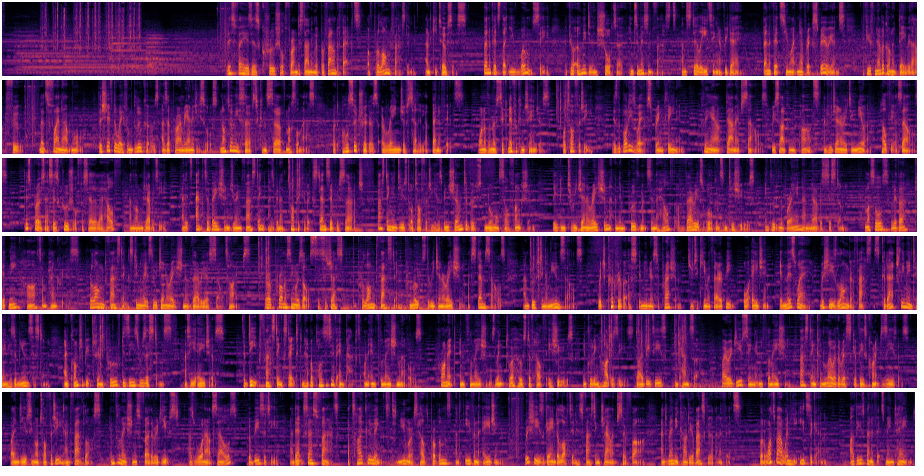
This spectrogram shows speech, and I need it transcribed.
This phase is crucial for understanding the profound effects of prolonged fasting and ketosis, benefits that you won't see if you're only doing shorter, intermittent fasts and still eating every day. Benefits you might never experience if you've never gone a day without food. Let's find out more. The shift away from glucose as a primary energy source not only serves to conserve muscle mass, but also triggers a range of cellular benefits. One of the most significant changes, autophagy, is the body's way of spring cleaning cleaning out damaged cells, recycling parts, and regenerating newer, healthier cells. This process is crucial for cellular health and longevity, and its activation during fasting has been a topic of extensive research. Fasting induced autophagy has been shown to boost normal cell function, leading to regeneration and improvements in the health of various organs and tissues, including the brain and nervous system, muscles, liver, kidney, heart, and pancreas. Prolonged fasting stimulates the regeneration of various cell types. There are promising results to suggest that prolonged fasting promotes the regeneration of stem cells and boosting immune cells, which could reverse immunosuppression due to chemotherapy or aging. In this way, Rishi's longer fasts could actually maintain his immune system and contribute to improved disease resistance as he ages. The deep fasting state can have a positive impact on inflammation levels. Chronic inflammation is linked to a host of health issues, including heart disease, diabetes, and cancer. By reducing inflammation, fasting can lower the risk of these chronic diseases. By inducing autophagy and fat loss, inflammation is further reduced, as worn out cells, obesity, and excess fat are tightly linked to numerous health problems and even aging. Rishi's gained a lot in his fasting challenge so far, and many cardiovascular benefits. But what about when he eats again? Are these benefits maintained?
